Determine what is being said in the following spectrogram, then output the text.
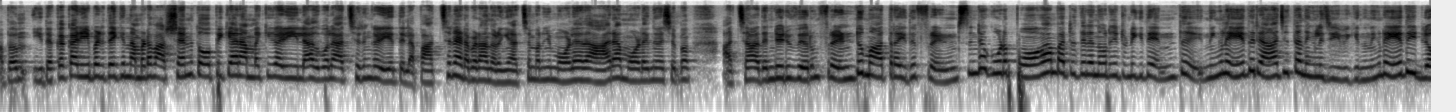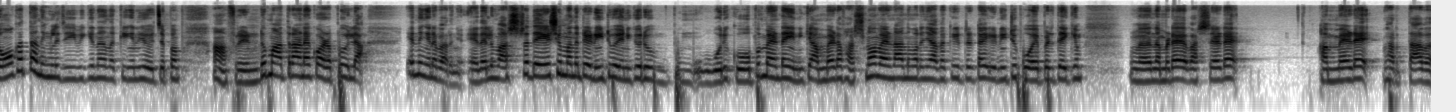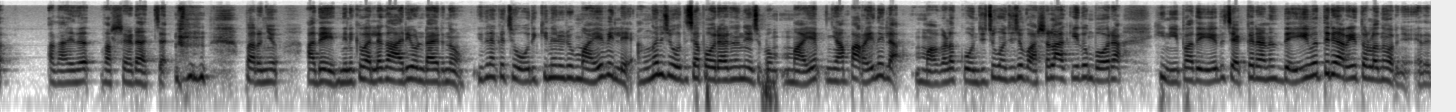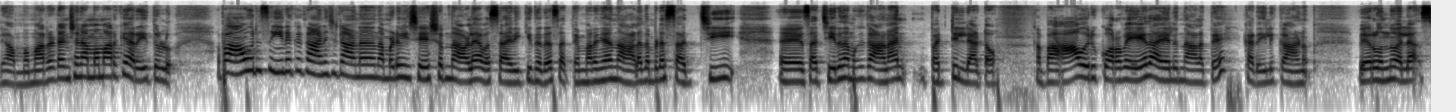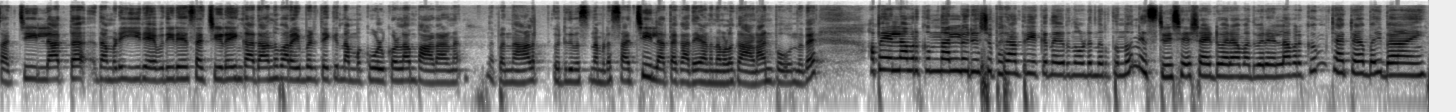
അപ്പം ഇതൊക്കെ കഴിയുമ്പോഴത്തേക്കും നമ്മുടെ വർഷനെ തോപ്പിക്കാൻ അമ്മയ്ക്ക് കഴിയില്ല. അതുപോലെ അച്ഛനും കഴിയത്തില്ല. അപ്പം അച്ഛൻ ഇടപെടാൻ തുടങ്ങി. അച്ഛൻ പറഞ്ഞു മോളെ അത് ആരാ മോളെ എന്ന് വെച്ചപ്പം അച്ഛൻ അതിന്റെ ഒരു വെറും ഫ്രണ്ട് മാത്രം. ഇത് ഫ്രണ്ട്സിന്റെ കൂടെ പോകാൻ പറ്റത്തില്ലെന്ന് പറഞ്ഞിട്ടുണ്ടെങ്കിൽ ഇത് എന്ത്? നിങ്ങൾ ഏത് രാജ്യത്താണ് നിങ്ങൾ ജീവിക്കുന്നത്? നിങ്ങൾ ഏത് ലോകത്താണ് നിങ്ങൾ ജീവിക്കുന്നത് എന്നൊക്കെ ഇങ്ങനെ ചോദിച്ചപ്പം ആ ഫ്രണ്ട് മാത്രമാണെങ്കിൽ കുഴപ്പമില്ല. എന്നിങ്ങനെ പറഞ്ഞു. ഏതായാലും വർഷ ദേഷ്യം വന്നിട്ട് എണീറ്റ് പോയി. എനിക്കൊരു ഒരു കോപ്പും വേണ്ട എനിക്ക് അമ്മയുടെ ഭക്ഷണവും വേണ്ട എന്ന് പറഞ്ഞ് അതൊക്കെ ഇട്ടിട്ട് എണീറ്റ് പോയപ്പോഴത്തേക്കും നമ്മുടെ വർഷയുടെ അമ്മയുടെ ഭർത്താവ് അതായത് വർഷയുടെ അച്ഛൻ പറഞ്ഞു അതെ നിനക്ക് വല്ല കാര്യം ഉണ്ടായിരുന്നോ? ഇതിനൊക്കെ ചോദിക്കുന്നതിനൊരു മയവില്ലേ? അങ്ങനെ ചോദിച്ചാൽ പോരായിരുന്നു? എന്ന് ചോദിച്ചപ്പം മയം ഞാൻ പറയുന്നില്ല. മകളെ കൊഞ്ചിച്ച് കൊഞ്ചിച്ച് വഷളാക്കിയതും പോരാ. ഇനിയിപ്പോൾ അത് ഏത് ചെക്കനാണ് ദൈവത്തിന് അറിയത്തുള്ളൂ എന്ന് പറഞ്ഞു. ഏതായാലും അമ്മമാരുടെ ടെൻഷൻ അമ്മമാർക്കേ അറിയത്തുള്ളൂ. അപ്പോൾ ആ ഒരു സീനൊക്കെ കാണിച്ചിട്ടാണ് നമ്മുടെ വിശേഷം നാളെ അവസാനിക്കുന്നത്. സത്യം പറഞ്ഞാൽ നാളെ നമ്മുടെ സച്ചി സച്ചിനെ നമുക്ക് കാണാൻ പറ്റില്ല കേട്ടോ. അപ്പോൾ ആ ഒരു കുറവ് ഏതായാലും നാളത്തെ കഥയിൽ കാണും. വേറെ ഒന്നുമല്ല സച്ചി ഇല്ലാത്ത നമ്മുടെ ഈ രേവതിയുടെയും സച്ചിയുടെയും കഥ എന്ന് പറയുമ്പോഴത്തേക്കും നമുക്ക് ഉൾക്കൊള്ളാൻ പാടാണ്. അപ്പം നാളെ ഒരു ദിവസം നമ്മുടെ സച്ചി ഇല്ലാത്ത കഥയാണ് നമ്മൾ കാണാൻ പോകുന്നത്. അപ്പോൾ എല്ലാവർക്കും നല്ലൊരു ശുഭരാത്രിയൊക്കെ നേർന്നുകൊണ്ട് നിർത്തുന്നു. നെക്സ്റ്റ് വിശേഷമായിട്ട് വരാം. അതുവരെ എല്ലാവർക്കും ടാറ്റ ബൈ ബൈ.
